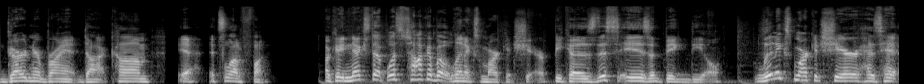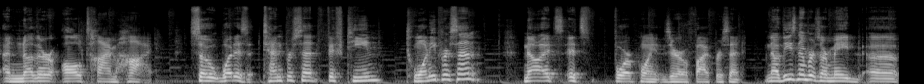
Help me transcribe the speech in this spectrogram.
gardinerbryant.com. Yeah, it's a lot of fun. Okay, next up, let's talk about Linux market share, because this is a big deal. Linux market share has hit another all-time high. So what is it, 10%, 15, 20%? No, it's it's 4.05%. Now these numbers are made uh,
